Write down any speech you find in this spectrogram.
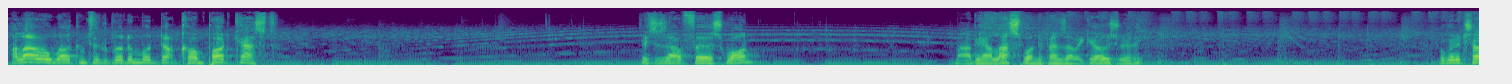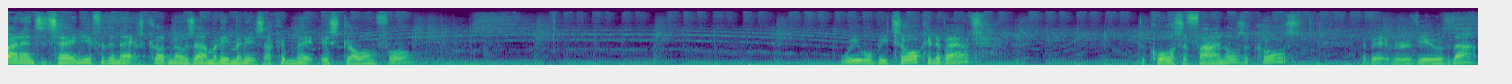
Hello and welcome to the bloodandmud.com podcast. This is our first one. Might be our last one, depends how it goes, really. We're going to try and entertain you for the next God knows how many minutes I can make this go on for. We will be talking about the quarter-finals, of course, a bit of a review of that.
